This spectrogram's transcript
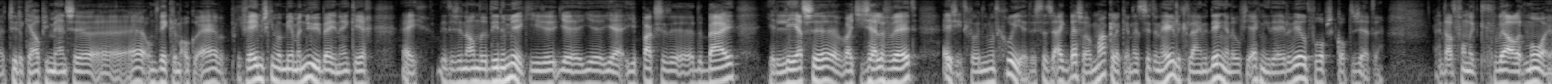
Natuurlijk help je mensen, eh, maar ook privé misschien wat meer. Maar nu ben je in één keer, hey, dit is een andere dynamiek. Je, je, je, je, je pakt ze er- erbij, je leert ze wat je zelf weet. En je ziet gewoon iemand groeien. Dus dat is eigenlijk best wel makkelijk. En dat zit in hele kleine dingen. Daar hoef je echt niet de hele wereld voor op zijn kop te zetten. En dat vond ik geweldig mooi.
